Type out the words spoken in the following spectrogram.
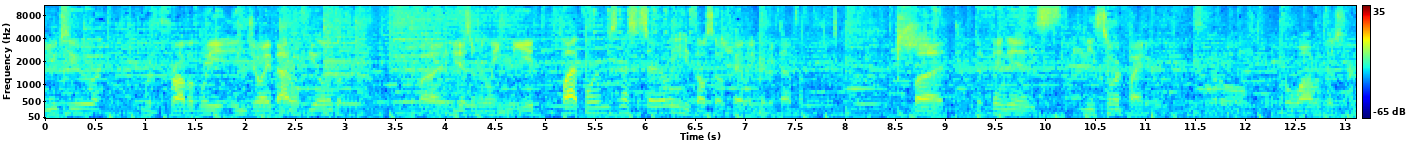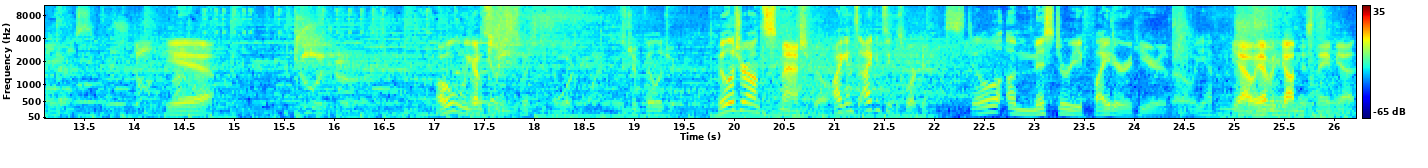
Mewtwo would probably enjoy Battlefield, but he doesn't really need platforms necessarily. He's also fairly good without them. But the thing is, Mii Sword Fighter is a little, little wild with those tornadoes. Yeah. Uh, oh, we got to switch, to switch to Villager. switch to Villager. Villager on Smashville. I can I can see this working. Still a mystery fighter here, though. We haven't. Yeah, we haven't gotten his name yet.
